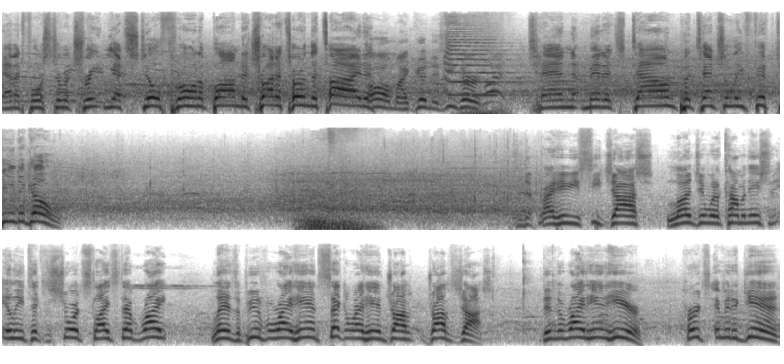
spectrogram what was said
Emmett forced to retreat, and yet still throwing a bomb to try to turn the tide. Oh my goodness, he's hurt. 10 minutes down, potentially 15 to go. Right here, you see Josh lunging with a combination. Ilia takes a short slide step right, lands a beautiful right hand. Second right hand drop, drops Josh. Then the right hand here hurts Emmett again.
